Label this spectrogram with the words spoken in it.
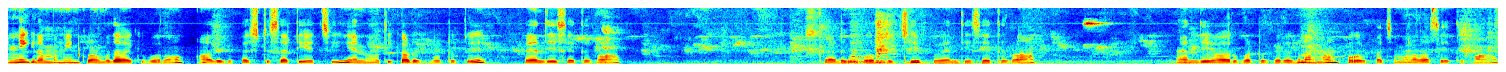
இன்றைக்கி நம்ம மீன் குழம்பு தான் வைக்க போகிறோம் அதுக்கு ஃபஸ்ட்டு சட்டி வச்சு எண்ணெய் ஊற்றி கடுகு போட்டுட்டு வெந்தயம் சேர்த்துக்கலாம். கடுகு பொருந்துச்சு இப்போ வெந்தயம் சேர்த்துக்கலாம். வெந்தயம் வறுபட்ட பிறகு நம்ம ஒரு பச்சை மிளகா சேர்த்துக்கலாம்.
